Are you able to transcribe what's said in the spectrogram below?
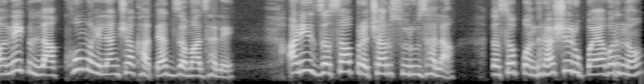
अनेक लाखो महिलांच्या खात्यात जमा झाले. आणि जसा प्रचार सुरू झाला तसं पंधराशे रुपयावरनं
